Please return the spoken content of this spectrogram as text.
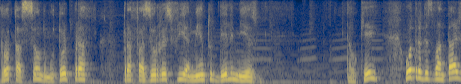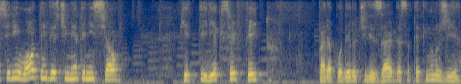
rotação do motor para fazer o resfriamento dele mesmo. Tá ok? Outra desvantagem seria o alto investimento inicial que teria que ser feito para poder utilizar dessa tecnologia.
